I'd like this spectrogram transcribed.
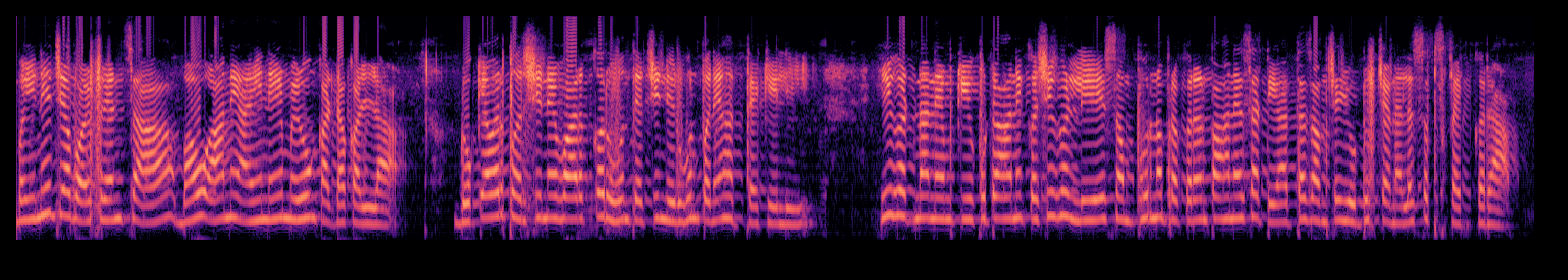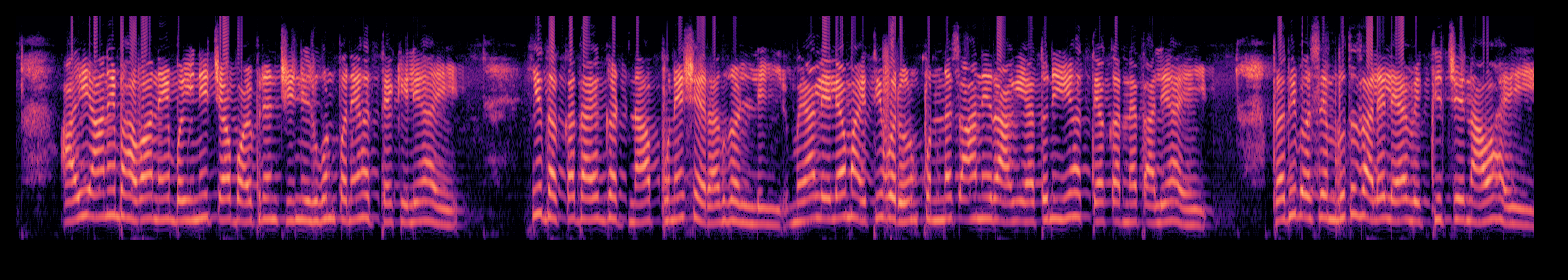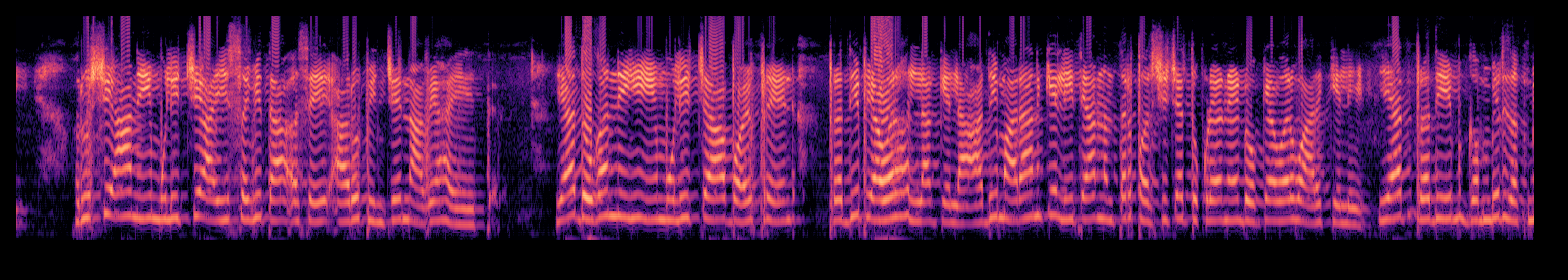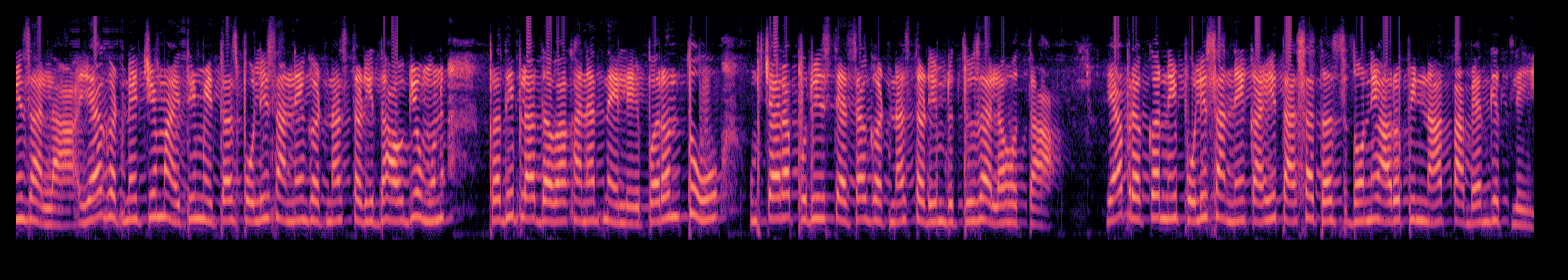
बहिणीच्या बॉयफ्रेंडचा भाऊ आणि आईने मिळून काटा काढला. डोक्यावर फरशीने वार करून त्याची निर्घृणपणे हत्या केली. ही घटना नेमकी कुठं आणि कशी घडली हे संपूर्ण प्रकरण पाहण्यासाठी आत्ताच आमच्या यूट्यूब चॅनलला सबस्क्राईब करा. आई आणि भावाने बहिणीच्या बॉयफ्रेंडची निर्गुणपणे हत्या केली आहे. ही धक्कादायक घटना पुणे शहरात घडली. मिळालेल्या माहितीवरून खुन्नस आणि राग यातून ही हत्या करण्यात आली आहे. प्रदीप असे मृत झालेल्या व्यक्तीचे नाव आहे. ऋषी आणि मुलीची आई सविता असे आरोपींचे नावे आहेत. या दोघांनीही मुलीच्या बॉयफ्रेंड प्रदीप यावर हल्ला केला. आधी मारहाण केली त्यानंतर फरशीच्या तुकड्याने डोक्यावर वार केले. यात प्रदीप गंभीर जखमी झाला. या घटनेची माहिती मिळताच पोलिसांनी घटनास्थळी धाव घेऊन प्रदीपला दवाखान्यात नेले. परंतु उपचारापूर्वीच त्याचा घटनास्थळी मृत्यू झाला होता. या प्रकरणी पोलिसांनी काही तासातच दोन्ही आरोपींना ताब्यात घेतले.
